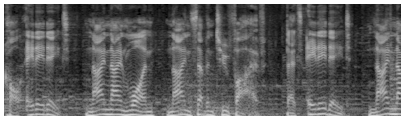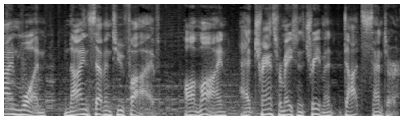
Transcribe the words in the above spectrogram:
Call 888 991 9725. That's 888 991 9725. Online at transformationstreatment.center.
